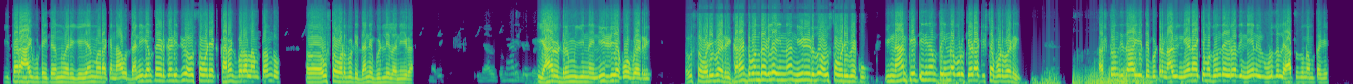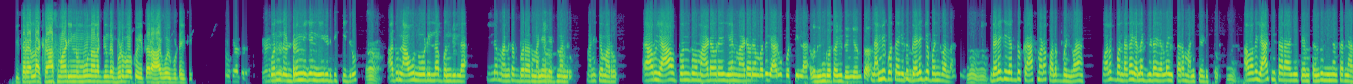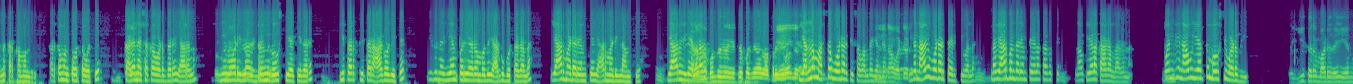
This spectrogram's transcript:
ಈ ತರ ಆಗ್ಬಿಟ್ಟೈತೆ ಅನ್ನುವರಿಗೆ ಏನ್ ಮಾಡಕ, ನಾವು ದನಿಗಂತ ಹಿಡ್ಕೊಂಡಿದ್ವಿ ಔಷಧ ಹೊಡಿಯಕ್ ಕರೆಂಟ್ ಬರಲ್ಲ ಅಂತಂದು ಔಷಧ ಹೊಡೆದ್ಬಿಟ್ಟಿ ದನಿ ಬಿಡ್ಲಿಲ್ಲ ನೀರ. ಯಾರು ಡ್ರಮ್ಮಿಗಿನ್ನ ನೀರ್ ಹಿಡಿಯಕ್ ಹೋಗ್ಬೇಡ್ರಿ. ಔಷಧ ಹೊಡಿಬೇಡ್ರಿ. ಕರೆಂಟ್ ಬಂದಾಗ್ಲೇ ಇನ್ನ ನೀರ್ ಹಿಡಿದು ಔಷಧ ಹೊಡಿಬೇಕು. ಈಗ ನಾನ್ ಕೆಟ್ಟಿದೀನಿ ಅಂತ ಇನ್ನೊಬ್ರು ಕೇಳಕ್ ಇಷ್ಟ ಪಡ್ಬೇಡ್ರಿ ಅಷ್ಟೊಂದ್ ಇದಾಗೈತೆ ಬಿಟ್ರೆ ನಾವೀಗ ನೇಣ್ ಹಾಕ್ಯಂಬದ್ ಒಂದೇ ಇರೋದು ಇನ್ನೇನು ಇಲ್ಲಿ ಉಳ್ದಲ್ಲ ಯಾತದು ನಮ್ ತಗೆ. ಈ ತರ ಎಲ್ಲಾ ಕ್ರಾಸ್ ಮಾಡಿ ಇನ್ನು ಮೂರ್ ನಾಲ್ಕ್ ದಿನದಾಗ ಬಿಡ್ಬೇಕು ಈ ತರ ಆಗೋಗ್ಬಿಟ್ಟೈತಿ ಒಂದು ಡ್ರಮ್ಮಿಗೆ ನೀರ್ ಹಿಡ್ದಿಕ್ಕಿದ್ರು. ಅದು ನಾವು ನೋಡಿಲ್ಲ ಬಂದಿಲ್ಲ. ಇಲ್ಲ ಮನ್ಗಕ್ ಬರೋರು ಮನೆಯಾಗ ಯಜಮಾನ್ರು ಮನಿಕೆಮಾರು. ಅವ್ರು ಯಾವ ಬಂದು ಮಾಡವ್ರೆ ಏನ್ ಮಾಡವ್ರೆ ಎಂಬುದು ಯಾರಿಗೂ ಗೊತ್ತಿಲ್ಲ. ನಮಗ್ ನಿಮ್ಗೆ ಗೊತ್ತಾಗಿದ್ದು ಹೆಂಗೆ ಅಂತ? ನಮಗ್ ಗೊತ್ತಾಗಿದ್ದು ಬೆಳಗ್ಗೆ ಬಂದ್ವಲ್ಲ. ಬೆಳಗ್ಗೆ ಎದ್ದು ಕ್ರಾಸ್ ಮಾಡಕ್ ಹೊಲಕ್ ಬಂದ್ವಾ? ಹೊಲಕ್ ಬಂದಾಗ ಎಲ್ಲ ಗಿಡ ಎಲ್ಲ ಈ ತರ ಮನಿಕೆಡಿತ್ತು ಕೇಳಿತ್ತು ಅವಾಗ ಯಾಕೆ ಈ ತರ ಆಗೈತೆ ಅಂತಂದು ನಿನ್ನಂತರ ಯಾರನ್ನ ಕರ್ಕೊಂಬಂದ್ರು. ಕರ್ಕೊಂಬಂದ್ ತೋರ್ಸವತ್ತಿ ಕಳೆನಾಶಕ ಹೊಡೆದಾರೆ ಯಾರನ್ನ? ನೀವ್ ನೋಡಿಲ್ಲ ಡ್ರಮ್ಮಿಗೆ ಔಷಧಿ ಹಾಕಿದಾರೆ ಈ ತರ ಈ ತರ ಆಗೋಗೈತೆ. ಇದನ್ನ ಏನ್ ಪರಿಹಾರ ಎಂಬುದು ಯಾರಿಗೂ ಗೊತ್ತಾಗಲ್ಲ. ಯಾರ್ ಮಾಡ್ಯಾರ ಅಂತೆ ಯಾರ್ ಮಾಡಿಲ್ಲ ಅಂತೆ ಯಾರು ಈಗ ಎಲ್ಲಾರು ಎಲ್ಲ ಮಸ್ತಾಗ್ ಓಡಾಡ್ತೀವಿ ಸರ್ ಹೊಲ್ದಾಗೆಲ್ಲ. ಈಗ ನಾವೇ ಓಡಾಡ್ತಾ ಇರ್ತೀವಲ್ಲ. ನಾವ್ ಯಾರ್ ಬಂದಾರೆ ಅಂತ ಹೇಳಕ್ ಆಗುತ್ತೆ? ನಾವ್ ಕೇಳಕ್ ಆಗಲ್ಲ ಅದನ್ನ. ಬಂದ್ವಿ ನಾವು ಎತ್ತು ಮೌಸ್ತಿ ಹೊಡದ್ವಿ ಈ ತರ ಮಾಡಿದ್ರೆ ಏನ್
